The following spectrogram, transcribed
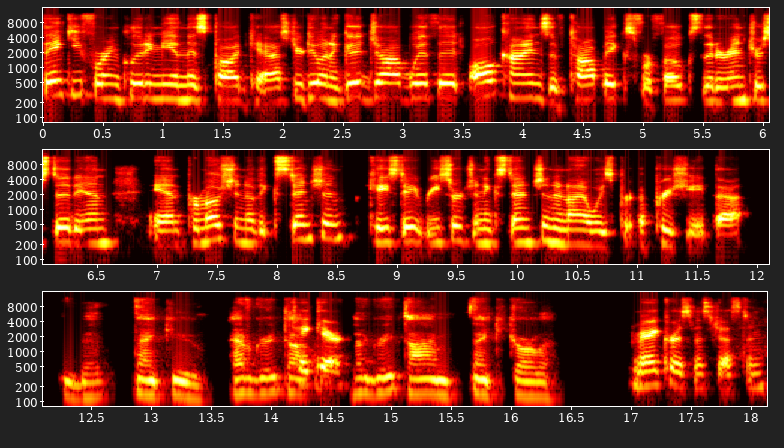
thank you for including me in this podcast. You're doing a good job with it. All kinds of topics for folks that are interested in and promotion of extension, K State research and extension, and I always pr- appreciate that. You bet. Thank you. Have a great time. Take care. Have a great time. Thank you, Carla. Merry Christmas, Justin.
